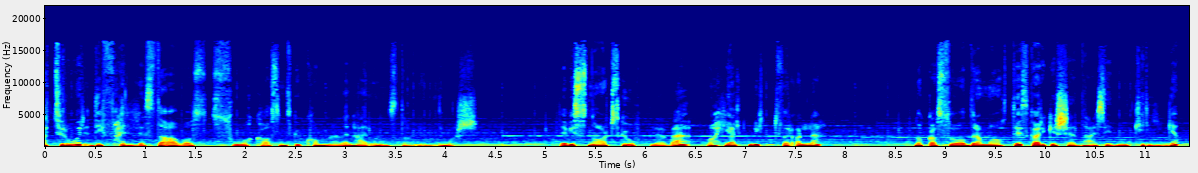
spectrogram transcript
Jeg tror de færreste av oss så hva som skulle komme denne onsdagen i mars. Det vi snart skulle oppleve, var helt nytt for alle. Noe så dramatisk har ikke skjedd her siden krigen.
